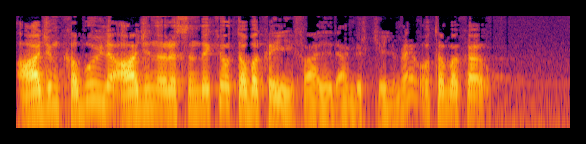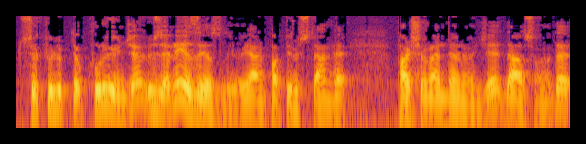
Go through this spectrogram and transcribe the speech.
Ağacın kabuğuyla ağacın arasındaki o tabakayı ifade eden bir kelime. O tabaka sökülüp de kuruyunca üzerine yazı yazılıyor. Yani papirüsten ve parşömenden önce daha sonra da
